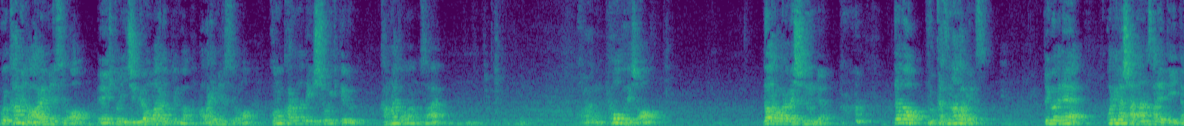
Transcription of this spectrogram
これ神の憐れみですよ、えー、人に寿命があるっていうのは憐れみですよ。この体で一生生きてる。考えてごらんなさい。これもう恐怖でしょ。だから我々死ぬんだよ。だけど復活があるわけです。というわけでこれが遮断されていた、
